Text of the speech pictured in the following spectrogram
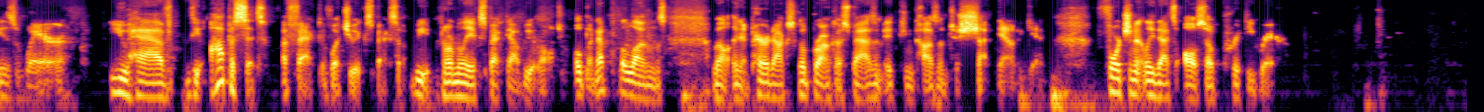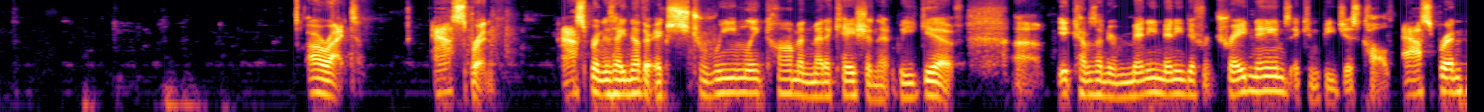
is where you have the opposite effect of what you expect. So we normally expect albuterol to open up the lungs. Well, in a paradoxical bronchospasm, it can cause them to shut down again. Fortunately, that's also pretty rare. All right, aspirin aspirin is another extremely common medication that we give. Um, it comes under many, many different trade names. It can be just called aspirin.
